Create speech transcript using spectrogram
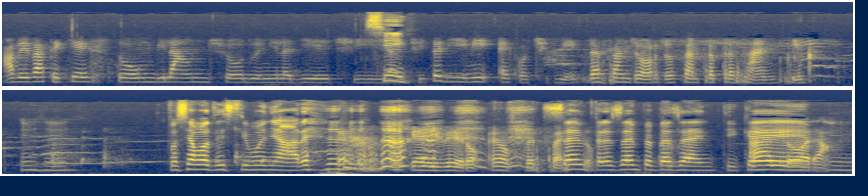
Avevate chiesto un bilancio 2010 Sì. ai cittadini, eccoci qui, da San Giorgio, sempre presenti. Mhm. Possiamo testimoniare. ok, vero, eh, oh, perfetto. sempre, sempre presenti. Che, Allora, mm,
